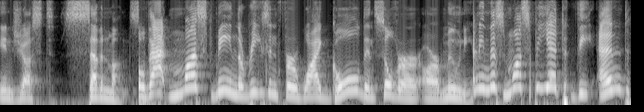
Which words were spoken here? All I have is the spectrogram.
in just seven months. So that must mean the reason for why gold and silver are, are mooning. I mean, this must be it. The end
